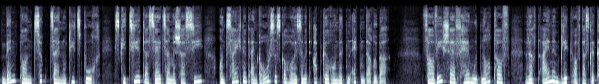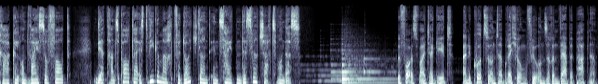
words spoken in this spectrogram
Ben Pon zückt sein Notizbuch, skizziert das seltsame Chassis und zeichnet ein großes Gehäuse mit abgerundeten Ecken darüber. VW-Chef Helmut Nordhoff wirft einen Blick auf das Gekrakel und weiß sofort, der Transporter ist wie gemacht für Deutschland in Zeiten des Wirtschaftswunders. Bevor es weitergeht, eine kurze Unterbrechung für unseren Werbepartner.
